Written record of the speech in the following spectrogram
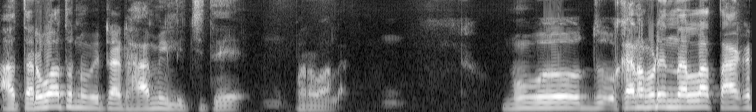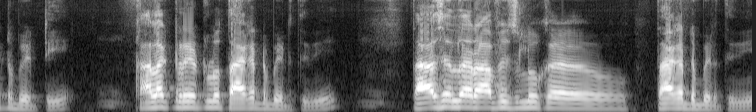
ఆ తర్వాత నువ్వు ఇట్లాంటి హామీలు ఇచ్చితే పర్వాలే. నువ్వు కనపడిందల్లా తాకట్టు పెట్టి కలెక్టరేట్లు తాకట్టు పెడుతుంది తహసీల్దార్ ఆఫీసులు తాకట్టు పెడుతుంది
